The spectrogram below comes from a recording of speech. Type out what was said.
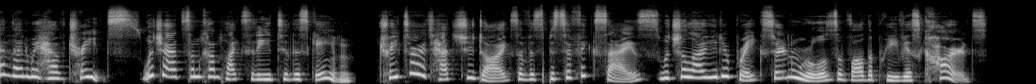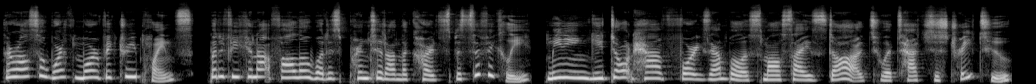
And then we have traits, which add some complexity to this game. Traits are attached to dogs of a specific size, which allow you to break certain rules of all the previous cards. They're also worth more victory points, but if you cannot follow what is printed on the card specifically, meaning you don't have, for example, a small sized dog to attach this trait to,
